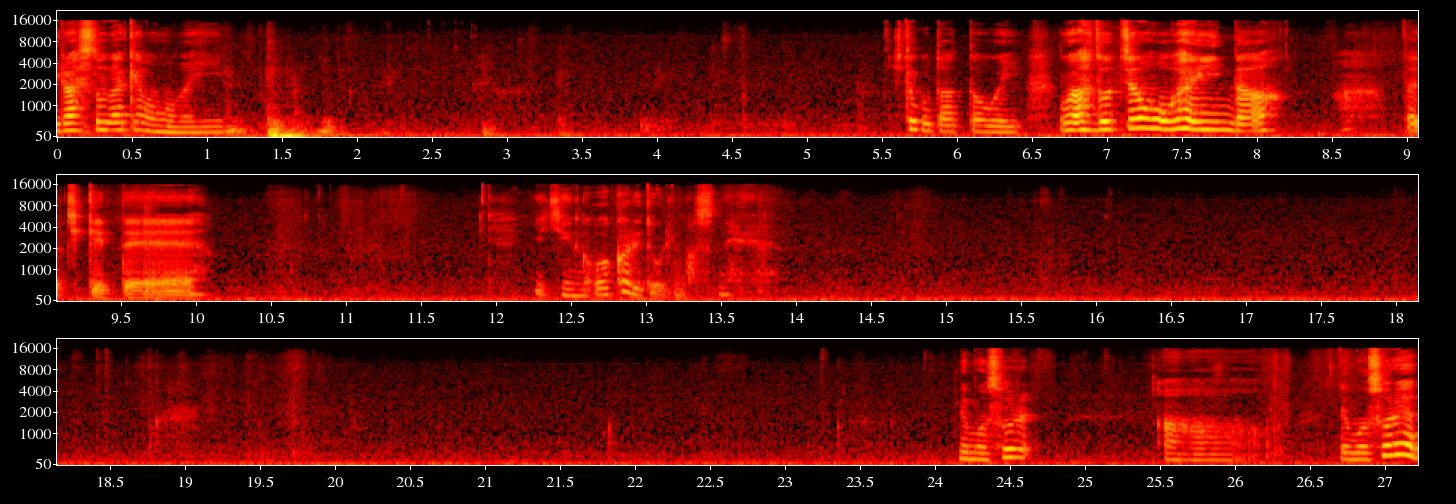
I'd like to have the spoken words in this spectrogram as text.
イラストだけの方がいい。一言あった方がいい。うわどっちの方がいいんだ。断ち切って意見が分かれておりますね。でもそれああでもそれ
